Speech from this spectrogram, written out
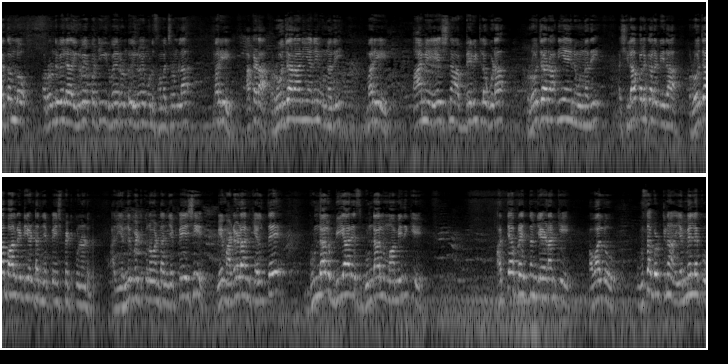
గతంలో రెండు వేల ఇరవై ఒకటి ఇరవై రెండు ఇరవై మూడు సంవత్సరంలో మరి అక్కడ రోజారాణి అనే ఉన్నది. మరి ఆమె వేసిన అఫిడేవిట్లో కూడా రోజారాణి అని ఉన్నది. ఆ శిలాపలకాల మీద రోజా బాలరెడ్డి అంటని చెప్పేసి పెట్టుకున్నాడు. అది ఎందుకు పెట్టుకున్నామంట అని చెప్పేసి మేము అడగడానికి వెళ్తే గుండాలు బీఆర్ఎస్ గుండాలు మా మీదికి హత్యా ప్రయత్నం చేయడానికి వాళ్ళు ఉసగొట్టిన ఎమ్మెల్యేకు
